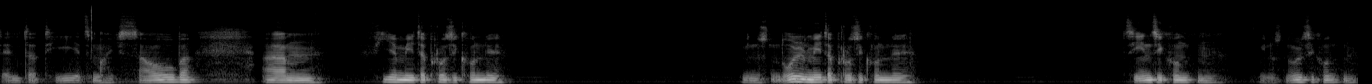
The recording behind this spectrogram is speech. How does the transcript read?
Delta t. Jetzt mache ich sauber. Ähm, 4 Meter pro Sekunde minus 0 Meter pro Sekunde, 10 Sekunden, minus 0 Sekunden,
